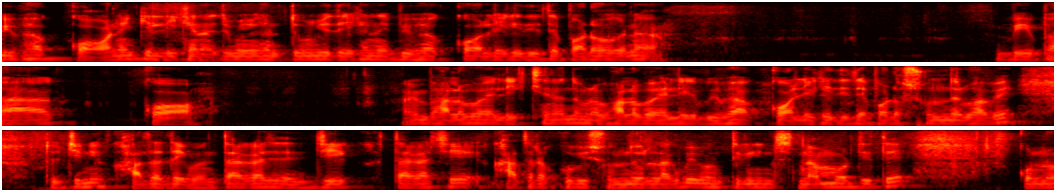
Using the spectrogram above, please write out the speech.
বিভাগ ক, অনেকে লিখে না। তুমি এখানে, তুমি যদি এখানে বিভাগ ক লিখে দিতে পারো না? বিভাগ ক। আমি ভালোভাবে লিখছি না, তোমরা ভালোভাবে লিখবে। বিভাগ ক লিখে দিতে পারো সুন্দরভাবে। তো যিনি খাতা দেখবেন, তার কাছে যে, তার কাছে খাতাটা খুবই সুন্দর লাগবে এবং তিনি নম্বর দিতে কোনো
